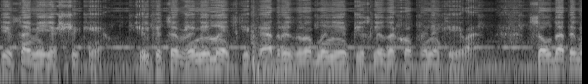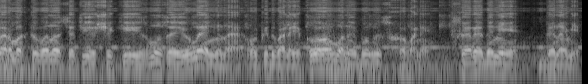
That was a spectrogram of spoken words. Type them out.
ті самі ящики. Тільки це вже німецькі кадри, зроблені після захоплення Києва. Солдати Вермахту виносять ящики із музею Леніна, у підвалі якого вони були сховані. Всередині динаміт.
